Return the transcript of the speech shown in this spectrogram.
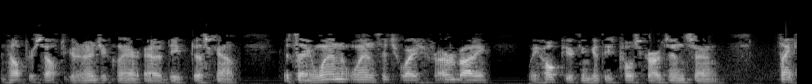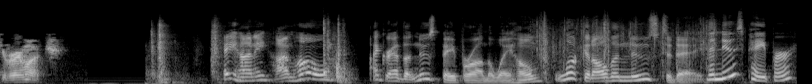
and help yourself to get an energy cleaner at a deep discount. It's a win-win situation for everybody. We hope you can get these postcards in soon. Thank you very much. Hey, honey, I'm home. I grabbed the newspaper on the way home. Look at all the news today. The newspaper?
